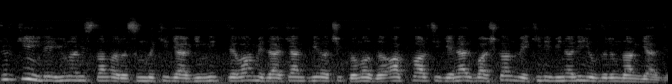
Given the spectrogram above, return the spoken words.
Türkiye ile Yunanistan arasındaki gerginlik devam ederken bir açıklama da AK Parti Genel Başkan Vekili Binali Yıldırım'dan geldi.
